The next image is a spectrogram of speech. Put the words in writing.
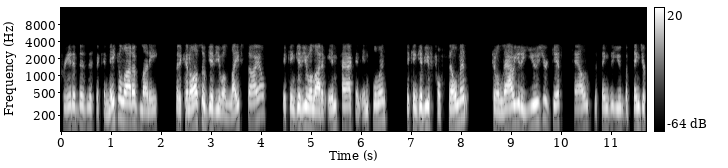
create a business that can make a lot of money, but it can also give you a lifestyle. It can give you a lot of impact and influence. It can give you fulfillment to allow you to use your gifts, talents, the things that you, the things you're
